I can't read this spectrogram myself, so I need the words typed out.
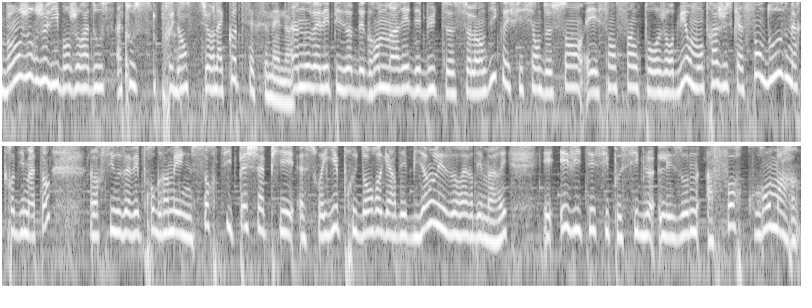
Bonjour Julie, bonjour à tous. À tous. Prudence sur la côte cette semaine. Un nouvel épisode de Grande Marée débute ce lundi, coefficient de 100 et 105 pour aujourd'hui. On montera jusqu'à 112 mercredi matin. Alors si vous avez programmé une sortie pêche à pied, soyez prudent, regardez bien les horaires des marées et évitez si possible les zones à fort courant marin.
